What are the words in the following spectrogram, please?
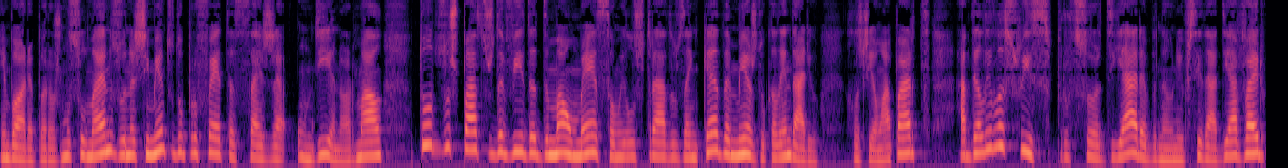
Embora para os muçulmanos o nascimento do profeta seja um dia normal, todos os passos da vida de Maomé são ilustrados em cada mês do calendário. Religião à parte, Abdelila Suisse, professor de árabe na Universidade de Aveiro,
